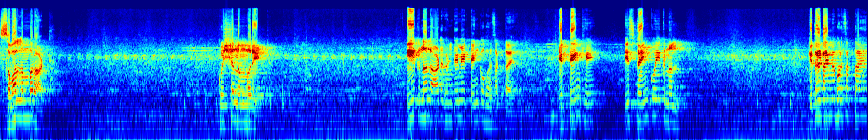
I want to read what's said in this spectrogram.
सवाल नंबर आठ। Question number eight. एक नल आठ घंटे में एक टैंक को भर सकता है। एक टैंक है, इस टैंक को एक नल। कितने टाइम में भर सकता है?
